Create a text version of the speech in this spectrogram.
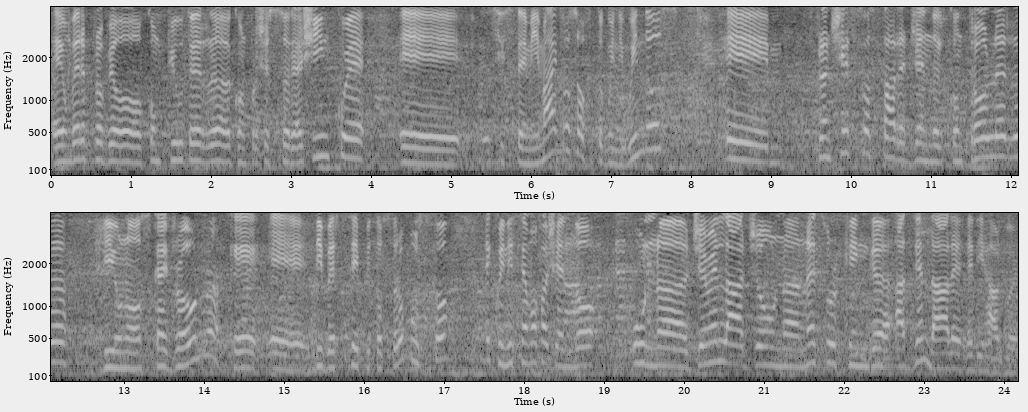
è un vero e proprio computer con processore A5 e sistemi Microsoft, quindi Windows. E Francesco sta reggendo il controller di uno Skydrone che è di per sé piuttosto robusto e quindi stiamo facendo un eh, gemellaggio, un eh, networking aziendale e di hardware.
